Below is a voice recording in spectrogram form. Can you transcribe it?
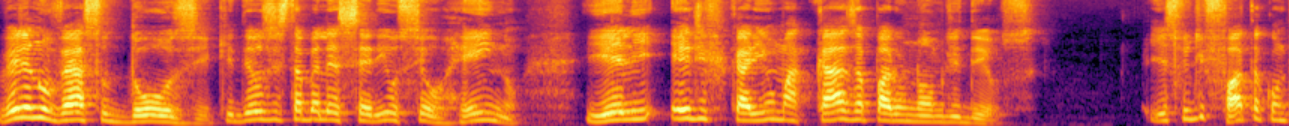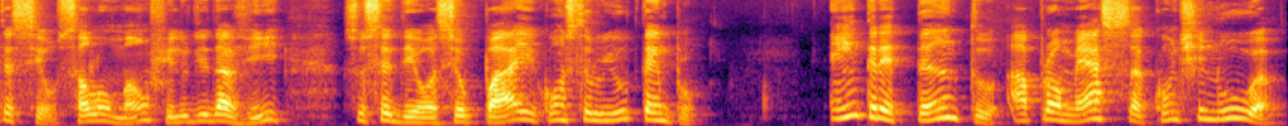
Veja no verso 12 que Deus estabeleceria o seu reino e ele edificaria uma casa para o nome de Deus. Isso de fato aconteceu. Salomão, filho de Davi, sucedeu a seu pai e construiu o templo. Entretanto, a promessa continua.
